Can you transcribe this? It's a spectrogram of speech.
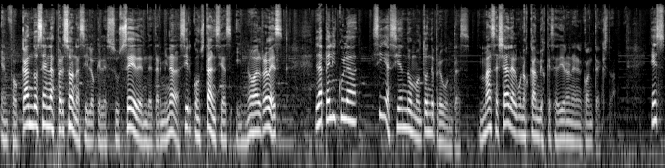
enfocándose en las personas y lo que les sucede en determinadas circunstancias y no al revés, la película sigue haciendo un montón de preguntas, más allá de algunos cambios que se dieron en el contexto. Es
